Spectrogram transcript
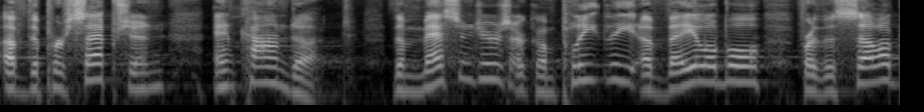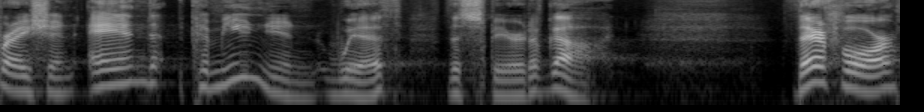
of the perception and conduct. The messengers are completely available for the celebration and communion with the Spirit of God. Therefore,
